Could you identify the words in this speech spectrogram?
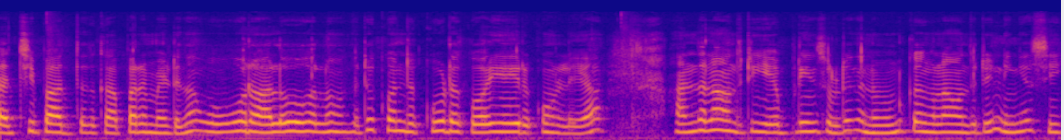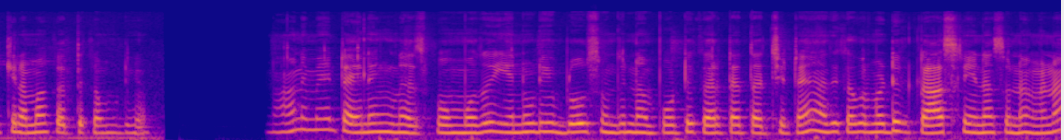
தச்சு பார்த்ததுக்கு அப்புறமேட்டு தான் ஒவ்வொரு அளவுகளும் வந்துட்டு கொஞ்சம் கூட குறைய இருக்கும் இல்லையா? அதெல்லாம் வந்துட்டு எப்படின்னு சொல்லிட்டு இந்த நுணுக்கங்கள்லாம் வந்துட்டு நீங்கள் சீக்கிரமாக கற்றுக்க முடியும். நானுமே டைலரிங் கிளாஸ் போகும்போது என்னுடைய ப்ளவுஸ் வந்து நான் போட்டு கரெக்டாக தைச்சிட்டேன். அதுக்கப்புறமேட்டு கிளாஸில் என்ன சொன்னாங்கன்னா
